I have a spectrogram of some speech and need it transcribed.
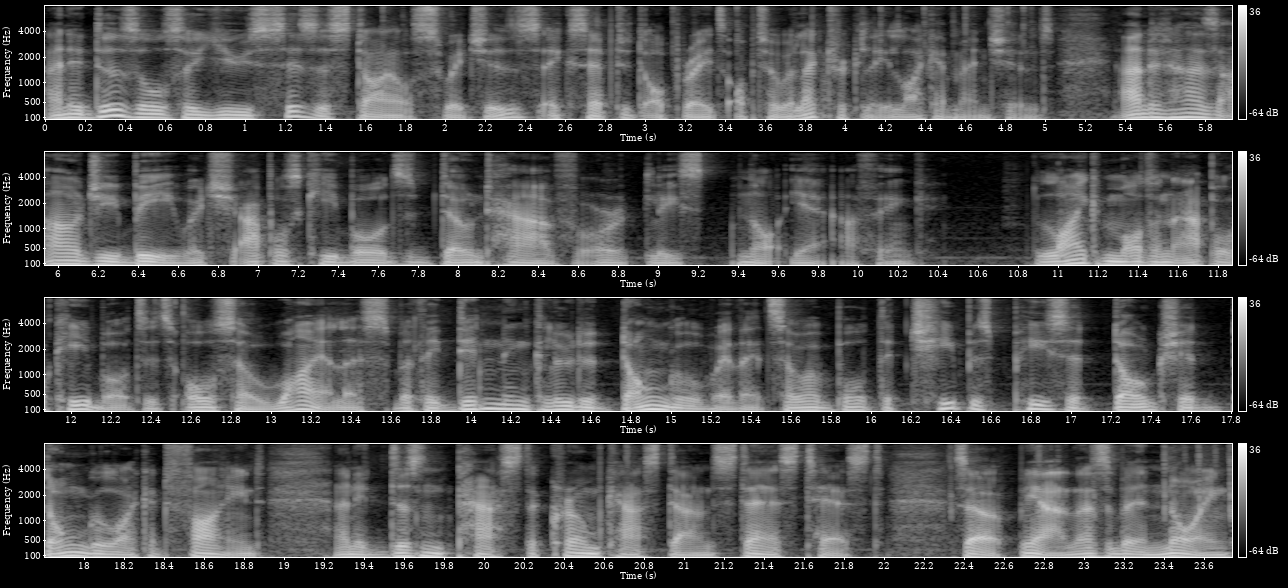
And it does also use scissor style switches, except it operates optoelectrically like I mentioned. And it has RGB, which Apple's keyboards don't have, or at least not yet I think. Like modern Apple keyboards, it's also wireless, but they didn't include a dongle with it, so I bought the cheapest piece of dogshit dongle I could find, and it doesn't pass the Chromecast downstairs test. So, yeah, that's a bit annoying,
